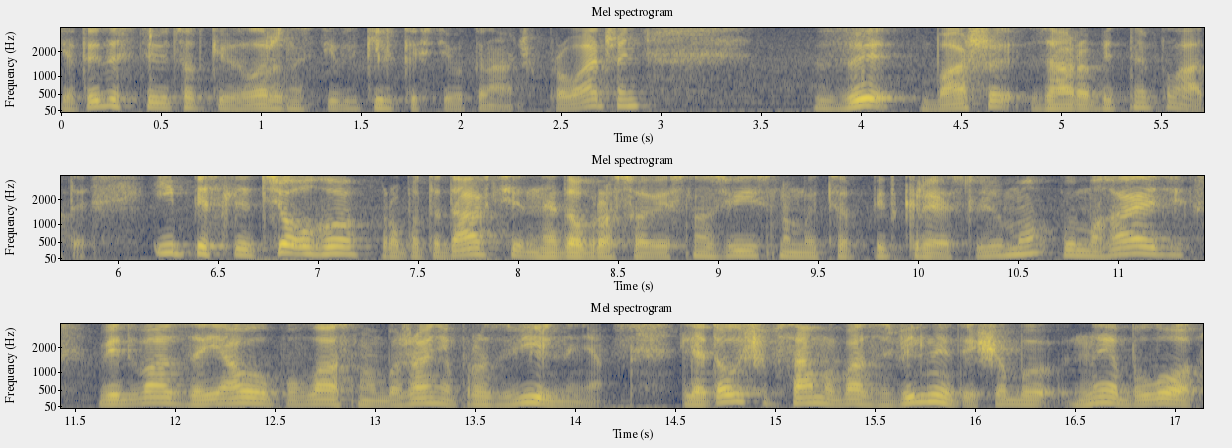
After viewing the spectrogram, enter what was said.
50% в залежності від кількості виконавчих проваджень з вашої заробітної плати. І після цього роботодавці, недобросовісно, звісно, ми це підкреслюємо, вимагають від вас заяву по власному бажанню про звільнення для того, щоб саме вас звільнити, щоб не було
